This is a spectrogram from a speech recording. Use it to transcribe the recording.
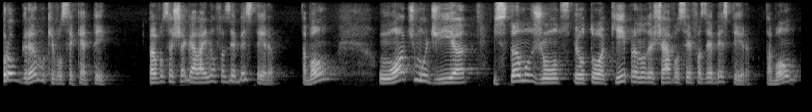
programa o que você quer ter. Para você chegar lá e não fazer besteira. Tá bom? Um ótimo dia, estamos juntos. Eu estou aqui para não deixar você fazer besteira, tá bom?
